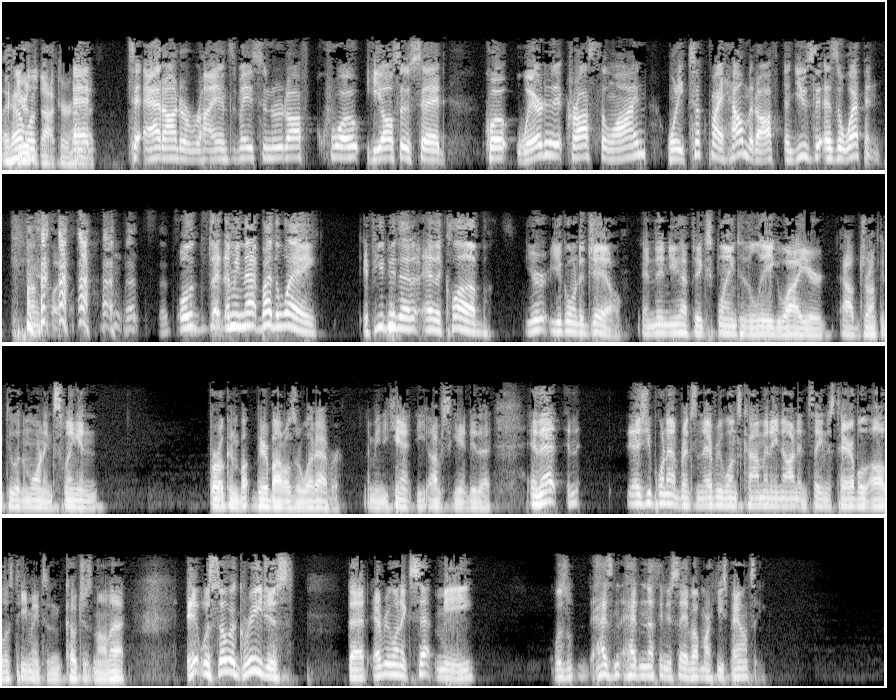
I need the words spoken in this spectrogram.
like I You're want doctor. And to add on to Ryan's Mason Rudolph quote, he also said, quote, where did it cross the line? When he took my helmet off and used it as a weapon. That's, that's, Well, I mean, that, by the way, if you do that at a club, you're, you're going to jail. And then you have to explain to the league why you're out drunk at two in the morning swinging broken bu- beer bottles or whatever. I mean, you can't, you obviously can't do that. And that, and as you point out, Brinson, everyone's commenting on it and saying it's terrible, all his teammates and coaches and all that. It was so egregious that everyone except me was, hasn't had nothing to say about Maurkice Pouncey.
